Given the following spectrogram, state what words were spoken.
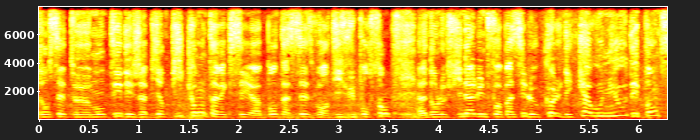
dans cette montée déjà bien piquante avec ses euh, pentes à 16 voire 18% euh, dans le final une fois passé le col des Kaouniou des pentes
